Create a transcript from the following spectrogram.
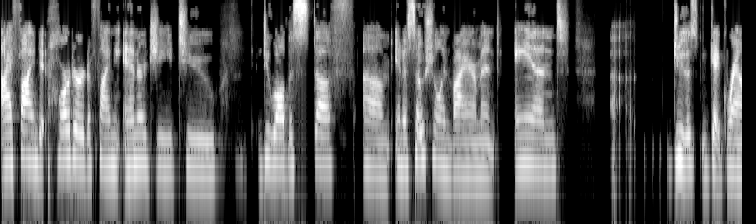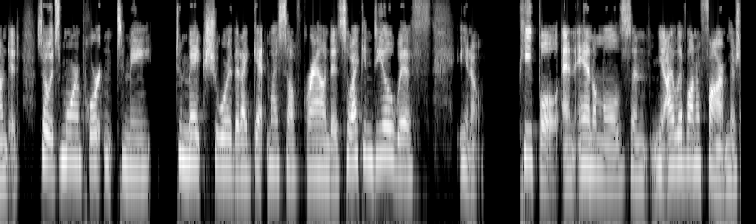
i find it harder to find the energy to do all the stuff um, in a social environment and uh, do this get grounded. So it's more important to me to make sure that i get myself grounded. So i can deal with you know people and animals and you know, i live on a farm. There's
